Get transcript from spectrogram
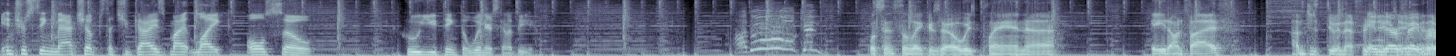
interesting matchups that you guys might like. Also, who you think the winner is going to be. Well, since the Lakers are always playing uh, eight on five, I'm just doing that for In JJ. their favor, I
